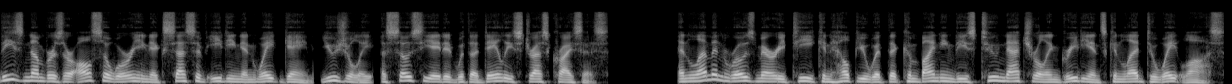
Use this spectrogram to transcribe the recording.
These numbers are also worrying excessive eating and weight gain, usually, associated with a daily stress crisis. And lemon rosemary tea can help you with that combining these two natural ingredients can lead to weight loss.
